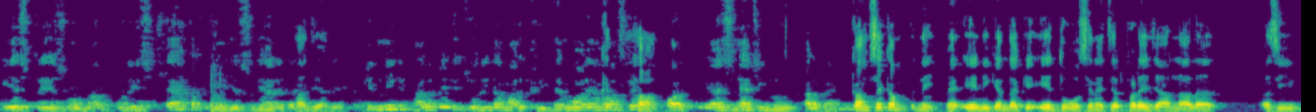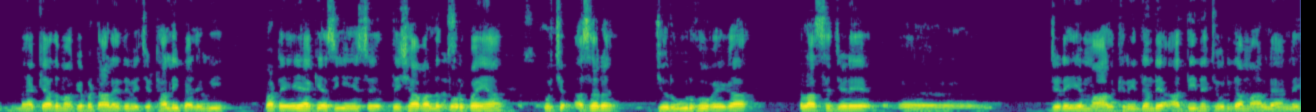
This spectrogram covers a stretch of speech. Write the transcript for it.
ਕੇਸ ਟ੍ਰੇਸ ਹੋਣਾ ਪੁਲਿਸ ਤਹਿ ਤੱਕ ਗਈ ਹੈ ਸੁਨਿਆਰੇ ਤੱਕ। ਹਾਂਜੀ ਹਾਂਜੀ। ਕਿੰਨੀ ਕੁ ਪਏਗੀ ਚੋਰੀ ਦਾ ਮਾਲ ਖਰੀਦਣ ਵਾਲਿਆਂ ਵਾਸਤੇ ਹਾਂ। ਔਰ ਸਨੈਚਿੰਗ ਨੂੰ ਠੱਲ ਪੈਣੀ ਕਮ ਸੇ ਕਮ ਨਹੀਂ ਮੈਂ ਇਹ ਨਹੀਂ ਕਹਿੰਦਾ ਕਿ ਇਹ ਦੋ ਸਨੇਚਰ ਫੜੇ ਜਾਣ ਨਾਲ ਅਸੀਂ ਮੈਂ ਕਹਿ ਦੇਵਾਂ ਕਿ ਬਟਾਲੇ ਦੇ ਵਿੱਚ ਠਾਲੀ ਪੈ ਜਾਊਗੀ ਬਟ ਇਹ ਹੈ ਕਿ ਅਸੀਂ ਇਸ ਦਿਸ਼ਾ ਵੱਲ ਤੁਰ ਪਏ ਹਾਂ। ਕੁਝ ਅਸਰ ਜ਼ਰੂਰ ਹੋਵੇਗਾ ਪਲੱਸ ਜਿਹੜੇ ਅਹ, ਜਿਹੜੇ ਇਹ ਮਾਲ ਖਰੀਦਣ ਦੇ ਆਦੀ ਨੇ ਚੋਰੀ ਦਾ ਮਾਲ ਲੈਣ ਲਈ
